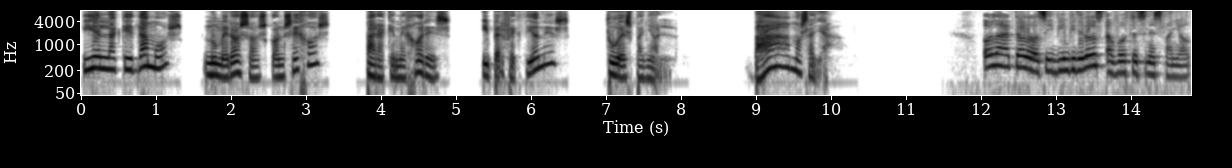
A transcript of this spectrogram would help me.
y en la que damos numerosos consejos para que mejores y perfecciones tu español. Vamos allá. Hola a todos y bienvenidos a Voces en Español.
